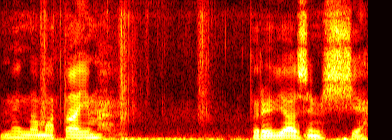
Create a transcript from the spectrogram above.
Ми намотаємо, перев'яжемо ще.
